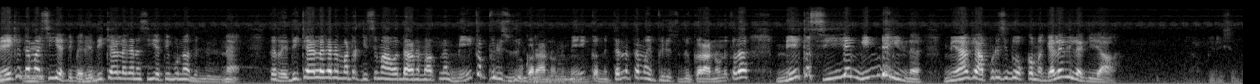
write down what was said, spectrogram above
මේකේ තමයි 100 තිබෙන්නේ. රෙදි කැල්ල ගැන 100 තිබුණාද? නෑ. ඒක රෙදි කැල්ල ගැන මට කිසිම අවධානමක් නෑ. මේක පිරිසිදු කරන්න ඕනේ. මේක මෙතන තමයි පිරිසිදු කරන්න ඕනේ කියලා මේක 100න් ඉන්න ඉන්න. මෙයාගේ අපිරිසිදු ඔක්කොම ගැලවිලා ගියා. පිරිසිදු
